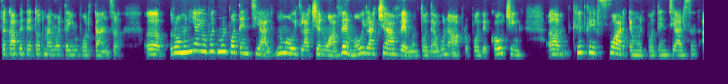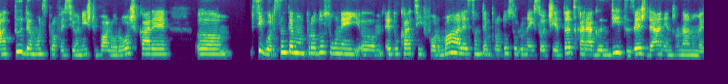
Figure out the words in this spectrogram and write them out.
să capete tot mai multă importanță. Uh, România, eu văd mult potențial. Nu mă uit la ce nu avem, mă uit la ce avem întotdeauna, apropo de coaching. Uh, cred că e foarte mult potențial. Sunt atât de mulți profesioniști valoroși care Sigur, suntem în produsul unei educații formale, suntem produsul unei societăți care a gândit zeci de ani într-un anume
